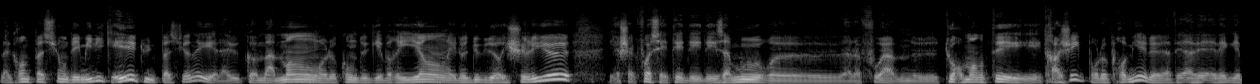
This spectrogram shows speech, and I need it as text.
la grande passion d'Émilie, qui est une passionnée, elle a eu comme amant le comte de Guébriand et le duc de Richelieu, et à chaque fois des, des amours euh, à la fois euh, tourmentés et tragiques pour le premier, avec, avec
